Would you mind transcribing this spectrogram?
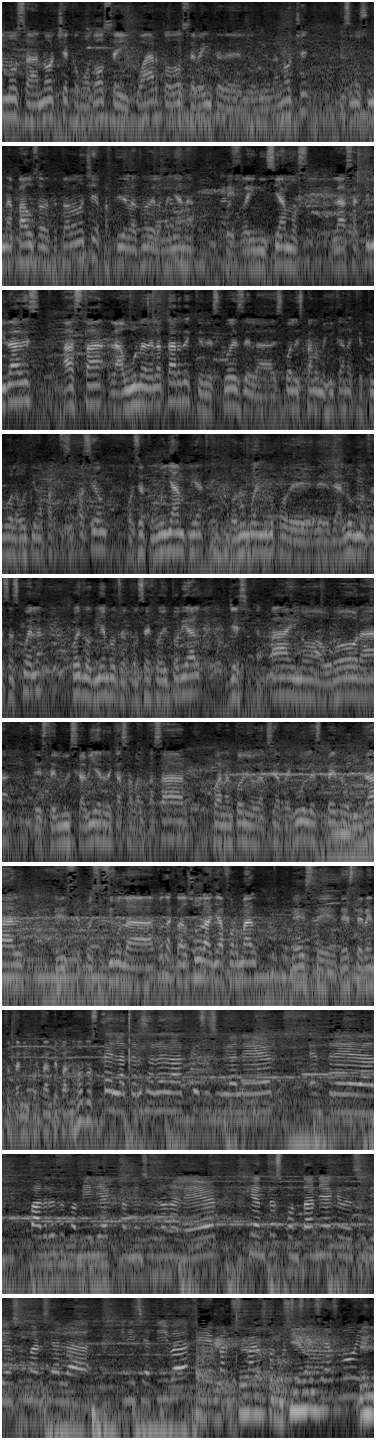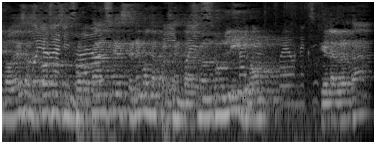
Estamos anoche como 12 y cuarto, 12, 20 de, de la noche. Hicimos una pausa de toda la noche. A partir de las 9 de la mañana pues reiniciamos las actividades hasta la 1 de la tarde, que después de la Escuela Hispano-Mexicana que tuvo la última participación, por cierto muy amplia, con un buen grupo de alumnos de esa escuela, pues los miembros del Consejo Editorial, Jessica Paino, Aurora, este, Luis Javier de Casa Baltasar, Juan Antonio García Regules, Pedro Vidal, este, pues hicimos la, pues, la clausura ya formal de este, de este evento tan importante para nosotros. De la tercera edad que se subió a leer, entre padres de familia que también subieron a leer, gente espontánea que decidió sumarse a la iniciativa, eh, participaron con mucho entusiasmo y Dentro de esas cosas importantes tenemos la presentación pues, de un libro que la verdad...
